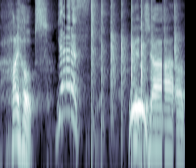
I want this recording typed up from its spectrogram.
High hopes. Yes. Good Woo! job.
